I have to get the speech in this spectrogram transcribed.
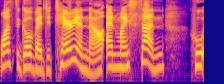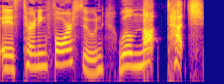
wants to go vegetarian now, and my son, who is turning four soon, will not touch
